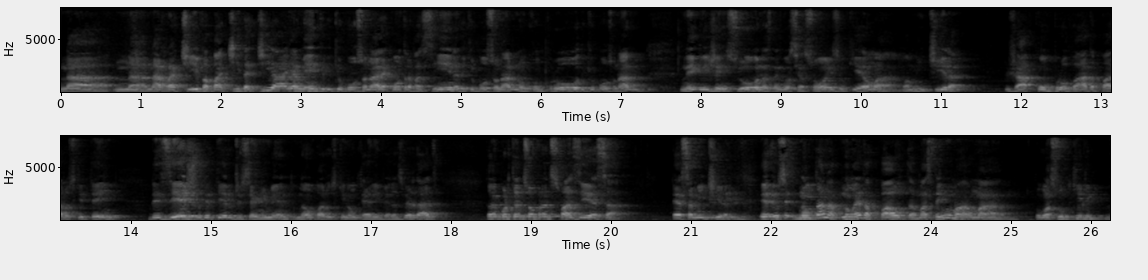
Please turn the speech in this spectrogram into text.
na, na narrativa batida diariamente de que o Bolsonaro é contra a vacina, de que o Bolsonaro não comprou, de que o Bolsonaro negligenciou nas negociações, o que é uma, uma mentira já comprovada para os que têm desejo de ter o discernimento, não para os que não querem ver as verdades. Então é importante só para desfazer essa, essa mentira. Eu, eu não, tá na, não é da pauta, mas tem uma, uma, um assunto que ele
